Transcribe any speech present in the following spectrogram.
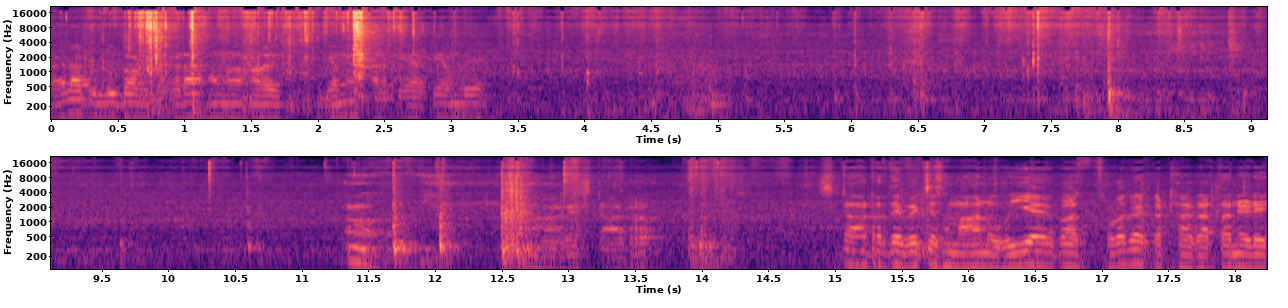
ਪਹਿਲਾ ਟੁੱਲੂ ਕੰਮ ਤਕੜਾ ਹੁਣ ਹਾਲੇ ਜਮੇ ਖੜ ਕੇ ਆ ਕੇ ਆਉਂਦੇ ਆ। ਗਿਆ ਸਟਾਰਟਰ ਸਟਾਰਟਰ ਦੇ ਵਿੱਚ ਸਮਾਨ ਉਹੀ ਹੈ, ਬਸ ਥੋੜਾ ਜਿਹਾ ਇਕੱਠਾ ਕਰਤਾ ਨੇੜੇ।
